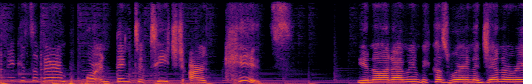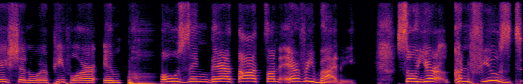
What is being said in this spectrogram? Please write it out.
I think it's a very important thing to teach our kids. You know what I mean? Because we're in a generation where people are imposing their thoughts on everybody. So you're confused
